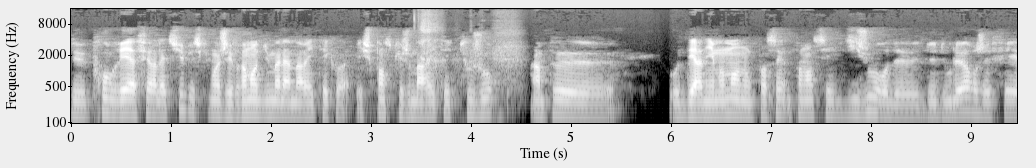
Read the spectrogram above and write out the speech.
de progrès à faire là-dessus, parce que moi, j'ai vraiment du mal à m'arrêter, quoi. Et je pense que je m'arrêtais toujours un peu au dernier moment. Donc, pendant ces 10 jours de, de douleur, j'ai fait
